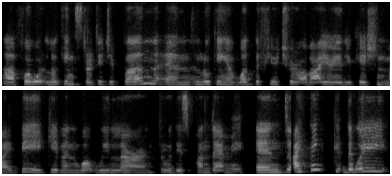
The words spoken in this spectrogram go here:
a forward looking strategic plan and looking at what the future of higher education might be given what we learned through this pandemic. And I think the way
